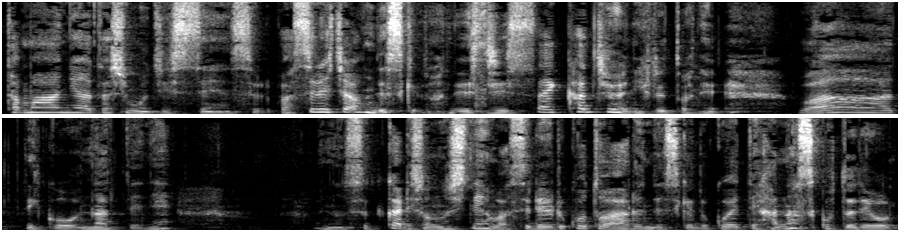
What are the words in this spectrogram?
たまに私も実践する。忘れちゃうんですけどね。実際渦中にいるとねわーってこうなってねあのすっかりその視点忘れることはあるんですけどこうやって話すことでま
